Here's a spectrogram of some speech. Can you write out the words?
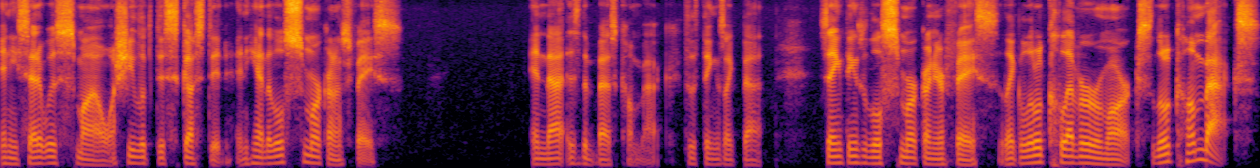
and he said it with a smile while she looked disgusted and he had a little smirk on his face. And that is the best comeback to things like that. Saying things with a little smirk on your face, like little clever remarks, little comebacks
